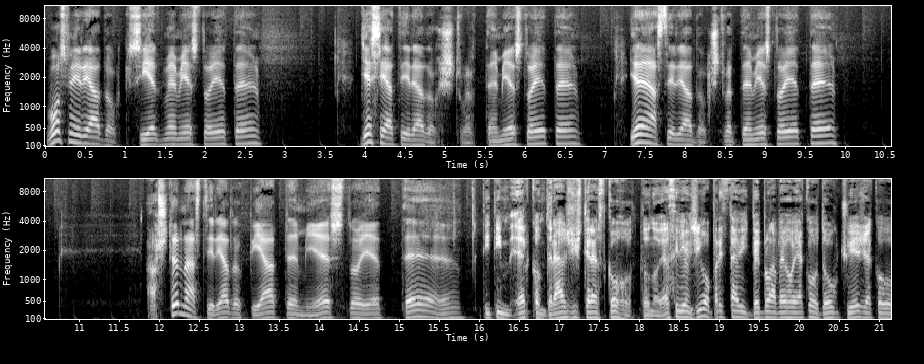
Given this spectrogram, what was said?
8. riadok, 7. miesto je T. 10. riadok, 4. miesto je T. 11. riadok, 4. miesto je T. A 14. riadok, 5. miesto je T. Ty tým Erkom drážiš teraz koho? To no, ja si viem živo predstaviť Beblavého, ako ho doučuješ, ako ho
